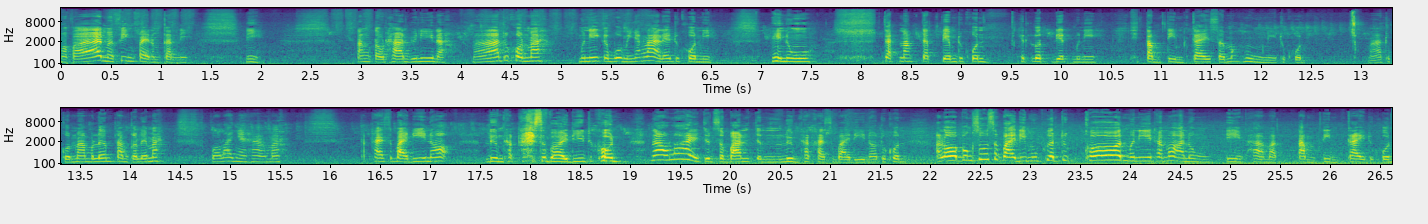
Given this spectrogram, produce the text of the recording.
มาไปมาฟิ่งไฟนำกันนี่นี่ ตั้งเตาทานอยู่นี่นะมาทุกคนมามื้อนี้กับบุมียักษ์ไล่เลยทุกคนนี่เมนูจัดหนักจัดเต็มทุกคนเห็ดรสเด็ดมื้อนี้ที่ตำตีนไก่สมักหุงนี่ทุกคน มาทุกคนมามาเริ่มตำกันเลยมาบอไล่ไงห่างมา ทักทายสบายดีเนาะ ลืมทักทายสบายดีทุกคนน่าไล่จนสะบันจนลืมทักทายสบายดีเนาะทุกคนฮัลโหลบงสู้สบายดีหมุเพื่อนทุกคนวันนี้ท่านว่าอนงดีพามาตำตีนไก่ทุกคน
